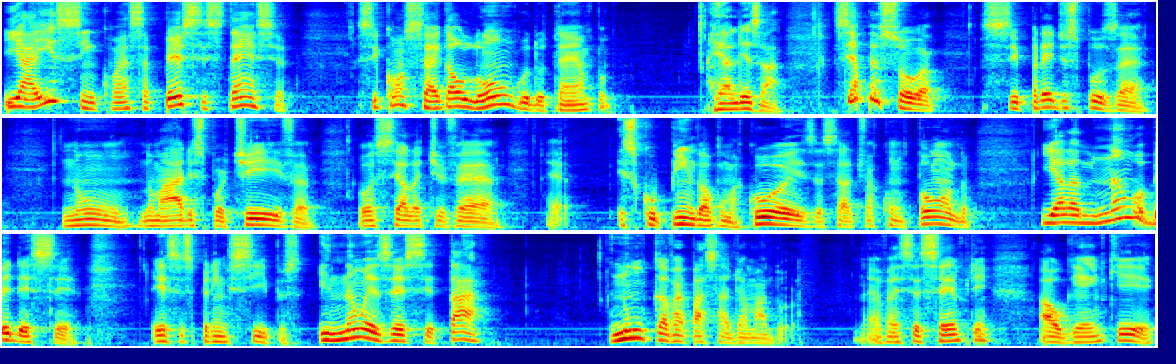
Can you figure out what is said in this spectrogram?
e aí sim, com essa persistência, se consegue ao longo do tempo realizar. Se a pessoa se predispuser num, numa área esportiva, ou se ela estiver é, esculpindo alguma coisa, se ela estiver compondo, e ela não obedecer esses princípios e não exercitar, nunca vai passar de amador. Né? Vai ser sempre alguém que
